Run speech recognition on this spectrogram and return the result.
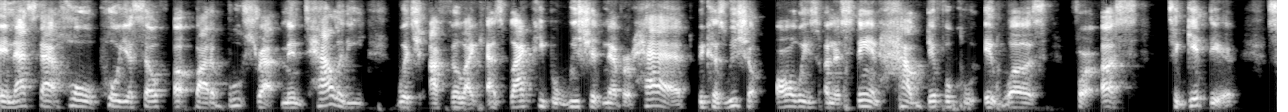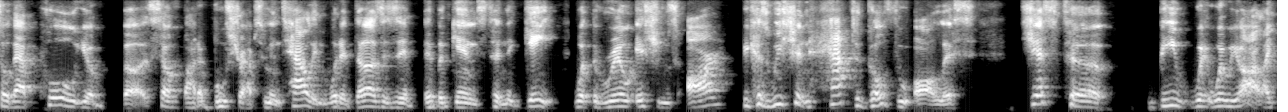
And that's that whole pull yourself up by the bootstrap mentality, which I feel like as Black people, we should never have because we should always understand how difficult it was for us to get there. So that pull yourself uh, by the bootstraps mentality, what it does is it, it begins to negate what the real issues are because we shouldn't have to go through all this just to be where, where we are. Like,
